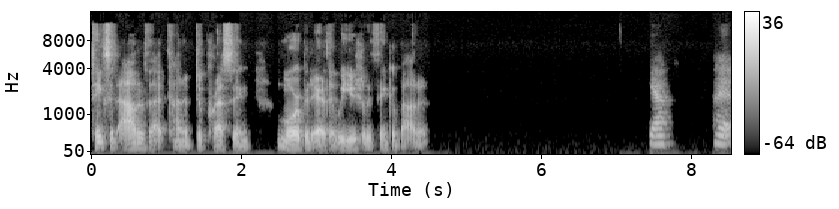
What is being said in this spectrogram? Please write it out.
takes it out of that kind of depressing, morbid air that we usually think about it. Yeah, I,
